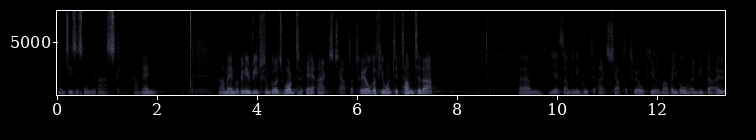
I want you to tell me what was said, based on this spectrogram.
In Jesus' name we ask. Amen. Amen. We're going to read from God's Word, uh, Acts chapter 12, if you want to turn to that. Um, yes, I'm going to go to Acts chapter 12 here in my Bible and read that out.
